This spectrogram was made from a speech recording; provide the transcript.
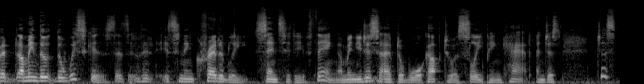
But I mean, the, the whiskers, it's, it's an incredibly sensitive thing. I mean, you just have to walk up to a sleeping cat and just just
